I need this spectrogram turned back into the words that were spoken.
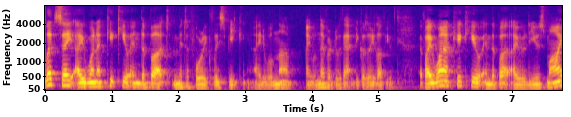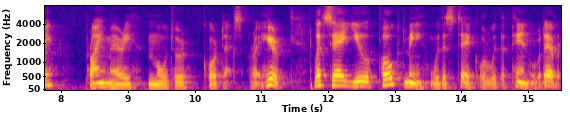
Let's say I want to kick you in the butt, metaphorically speaking. I will not I will never do that because I love you. If I want to kick you in the butt, I will use my primary motor cortex right here. Let's say you poked me with a stick or with a pin or whatever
